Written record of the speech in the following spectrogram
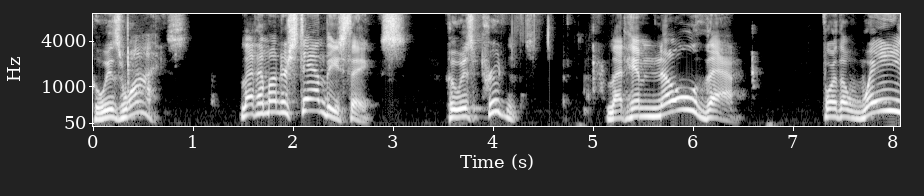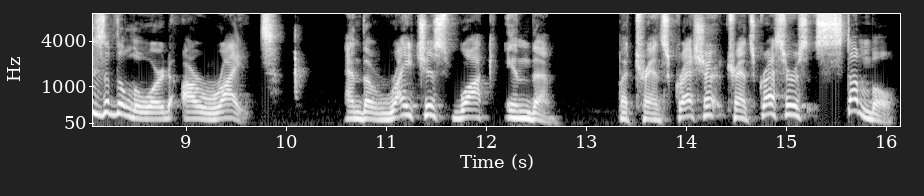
Who is wise? Let him understand these things. Who is prudent? Let him know them. For the ways of the Lord are right, and the righteous walk in them. But transgressor, transgressors stumble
